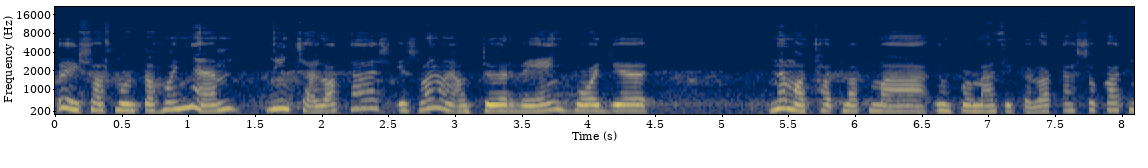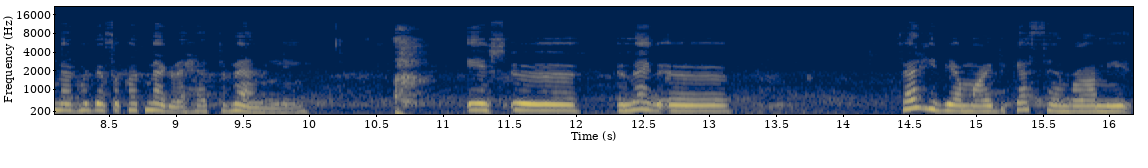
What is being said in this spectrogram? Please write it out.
ő is azt mondta, hogy nem, nincsen lakás, és van olyan törvény, hogy nem adhatnak már önkormányzati lakásokat, mert hogy azokat meg lehet venni. És ő, ő meg ő, felhívja majd Keszthelyen valami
